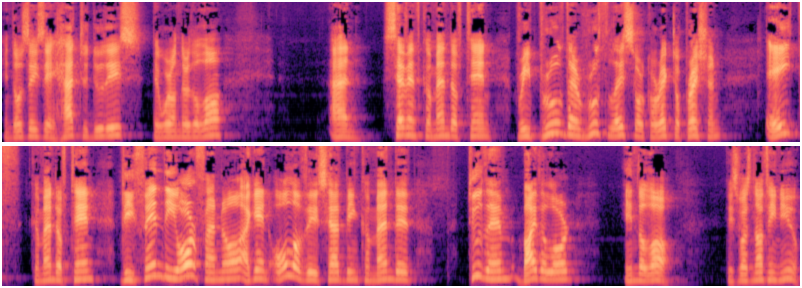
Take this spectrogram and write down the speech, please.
In those days, they had to do this, they were under the law. And seventh command of 10, reprove their ruthless or correct oppression. Eighth command of 10, defend the orphan. Again, all of this had been commanded to them by the Lord in the law. This was nothing new.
